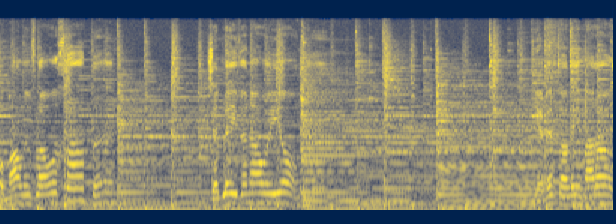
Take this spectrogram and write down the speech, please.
om al hun flauwe grappen. Zij bleven oude jongen. Jij werd alleen maar oud.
